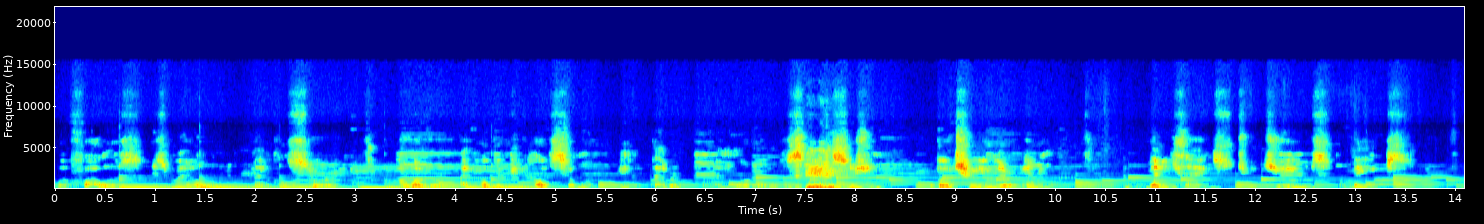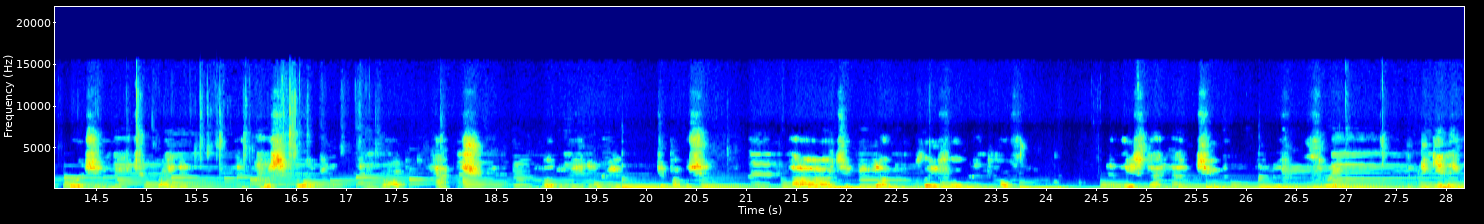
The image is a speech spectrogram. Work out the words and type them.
What follows is my own medical story. However, I hope it can help someone make a better and more holistic decision about treating their animal. Many thanks to James Mapes for urging me to write it, and Chris Brogan and Rob Hatch, who motivated me to publish it. Ah, to be young, playful, and healthy. At least I had two out of three. Beginning.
